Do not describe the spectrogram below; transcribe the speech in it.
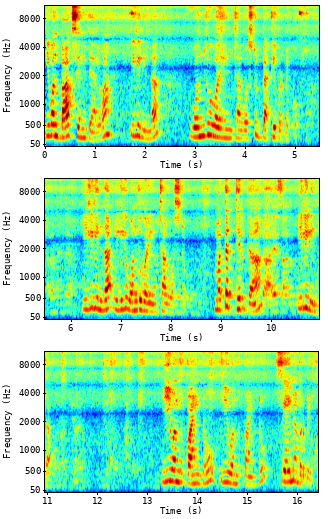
ಈ ಒಂದು ಬಾಕ್ಸ್ ಏನಿದೆ ಅಲ್ವಾ? ಇಲ್ಲಿಂದ ಒಂದೂವರೆ ಇಂಚ್ ಆಗುವಷ್ಟು ಬ್ಯಾಕಿಗೆ ಬರಬೇಕು. ಇಲ್ಲಿಂದ ಇಲ್ಲಿಗೆ ಒಂದೂವರೆ ಇಂಚ್ ಆಗುವಷ್ಟು. ಮತ್ತು ತಿರ್ಗಾ ಇಲ್ಲಿಂದ ಈ ಒಂದು ಪಾಯಿಂಟು, ಈ ಒಂದು ಪಾಯಿಂಟು ಸೇಮೇ ಬರಬೇಕು.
